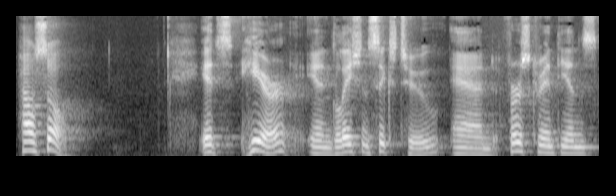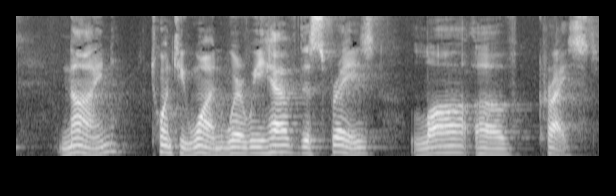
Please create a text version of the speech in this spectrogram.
How so? It's here in Galatians 6 2 and 1 Corinthians 9 21, where we have this phrase, law of Christ.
